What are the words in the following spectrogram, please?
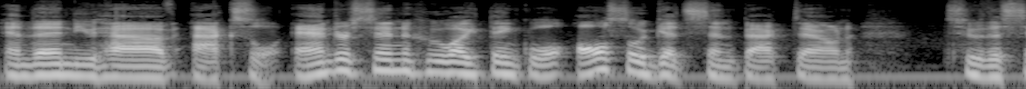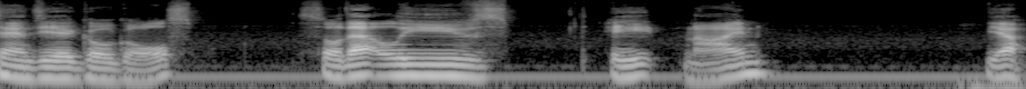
And then you have Axel Anderson, who I think will also get sent back down to the San Diego Gulls. So that leaves eight, nine. Yeah.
